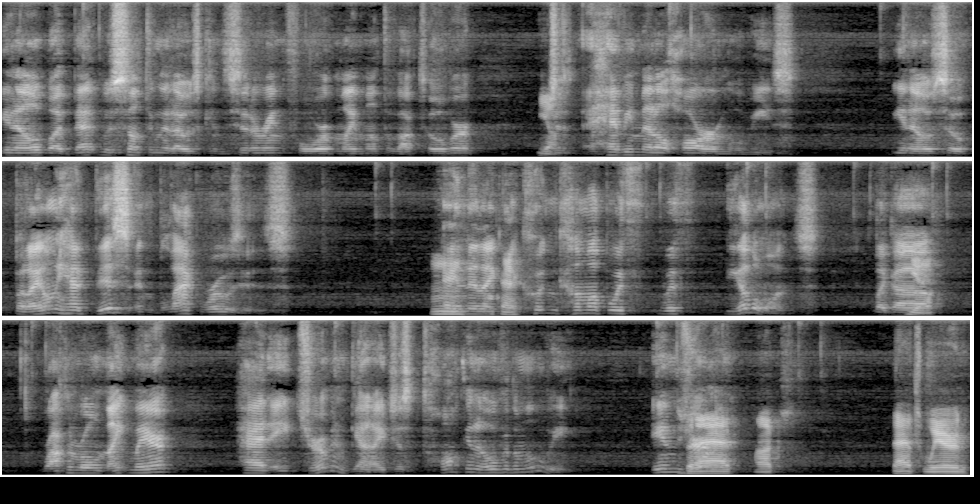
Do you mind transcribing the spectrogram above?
You know, but that was something that I was considering for my month of October. Yeah. Just heavy metal horror movies. You know, so but I only had this and Black Roses. Mm, and then I, I couldn't come up with with the other ones. Like uh Yeah. Rock and Roll Nightmare had a German guy just talking over the movie in German. That sucks. That's weird.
